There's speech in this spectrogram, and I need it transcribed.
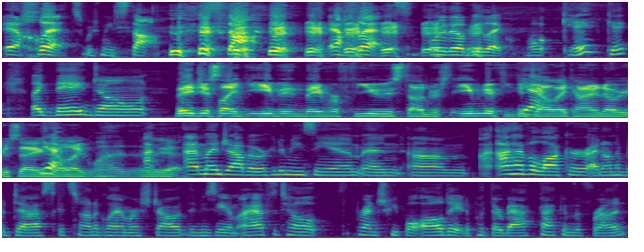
arrête, which means stop, stop, arrête, or they'll be like okay, okay, like they don't. They just like even they refuse to understand. Even if you can Yeah. tell they kind of know what you're saying, Yeah. they're like, "What?" Uh, yeah. At my job, I work at a museum, and um, I I have a locker. I don't have a desk. It's not a glamorous job at the museum. I have to tell French people all day to put their backpack in the front.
